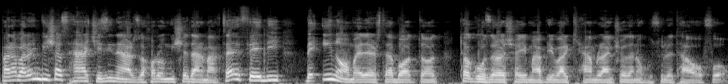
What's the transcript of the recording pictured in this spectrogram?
بنابراین بیش از هر چیزی نرزه ها رو میشه در مقطع فعلی به این عامل ارتباط داد تا گزارش های مبنی بر کمرنگ شدن حصول توافق.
